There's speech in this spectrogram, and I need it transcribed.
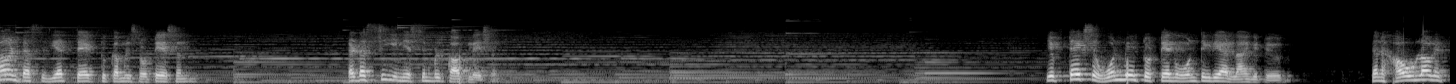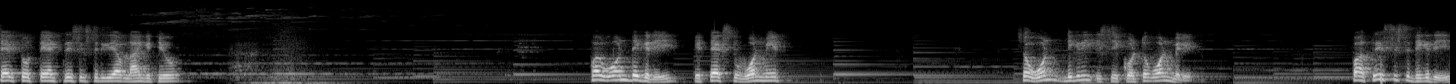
Long does Earth take to complete its rotation? Let us see in a simple calculation. If it takes 1 minute to turn 1 degree of longitude, then how long it takes to turn 360 degree of longitude? For 1 degree, it takes 1 minute. So 1 degree is equal to 1 minute. For 360 degree,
